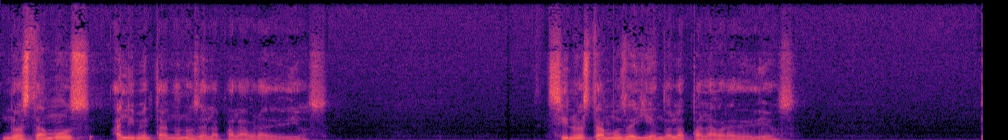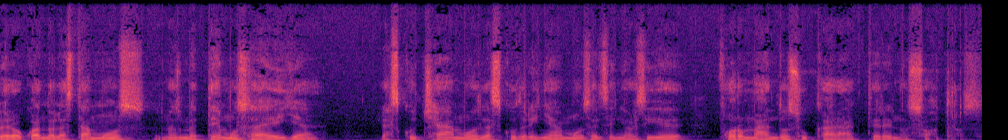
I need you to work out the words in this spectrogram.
no estamos alimentándonos de la palabra de Dios. Si no estamos leyendo la palabra de Dios. Pero cuando la estamos, nos metemos a ella, la escuchamos, la escudriñamos, el Señor sigue formando su carácter en nosotros.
